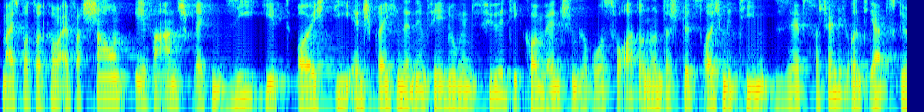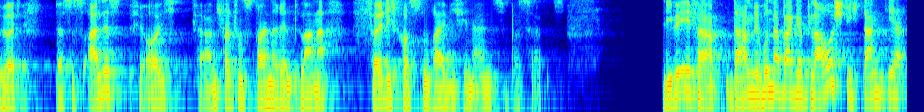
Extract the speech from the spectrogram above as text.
myspot.com, einfach schauen, Eva ansprechen. Sie gibt euch die entsprechenden Empfehlungen für die Convention-Büros vor Ort und unterstützt euch mit Team selbstverständlich. Und ihr habt es gehört, das ist alles für euch, Veranstaltungsplanerinnen, Planer, völlig kostenfrei. Wie finde einen super Service. Liebe Eva, da haben wir wunderbar geplauscht. Ich danke dir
